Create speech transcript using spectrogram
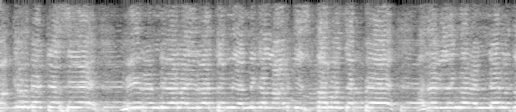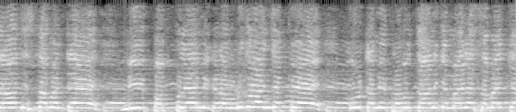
పక్కన పెట్టేసి మీ రెండు వేల ఇరవై తొమ్మిది ఎన్నికల నాటికి ఇస్తామని చెప్పి అదే విధంగా రెండేళ్ళ తర్వాత ఇస్తామంటే మీ పప్పులేమి ఇక్కడ ఉడుగు అని చెప్పి కూటమి ప్రభుత్వానికి మహిళా సమైక్య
